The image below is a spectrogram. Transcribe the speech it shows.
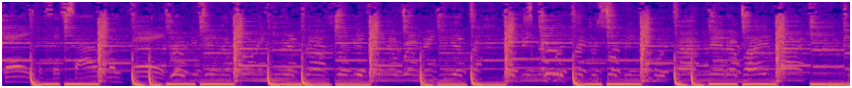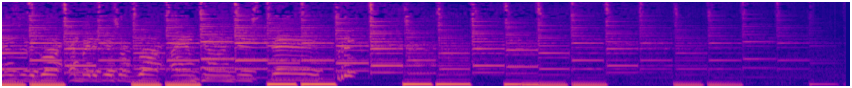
day it's all.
